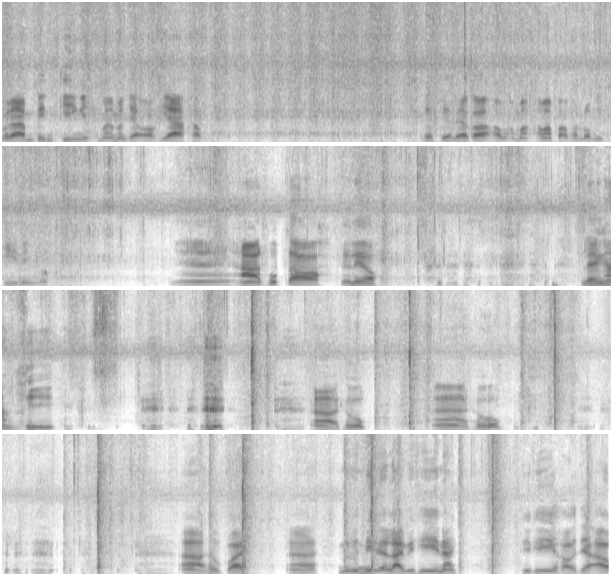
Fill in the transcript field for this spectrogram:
เวลามันเป็นกิ่งเนี่ยมันมันจะออกยากครับเสร็จแล้วก็เอาเอามาเอามาปรับพัดลมอีกทีหนึ่งเนาะอ่าอ่าทุบต่อเร็วๆแรงงานฟรี อ่าทุบอ่าทุบอ่าทุบไปอ่ามันมีหลาย ๆ วิธีนะพี่ๆเขาจะเอา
